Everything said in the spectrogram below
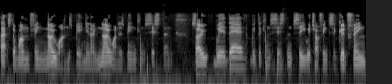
that's the one thing no one's been. You know, no one has been consistent. So we're there with the consistency, which I think is a good thing.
